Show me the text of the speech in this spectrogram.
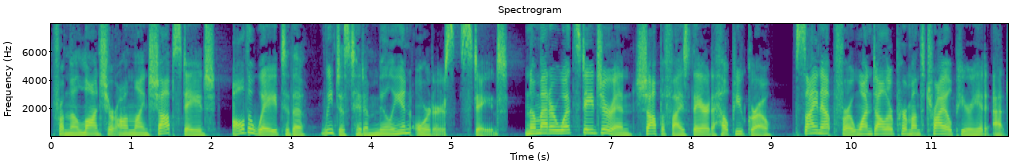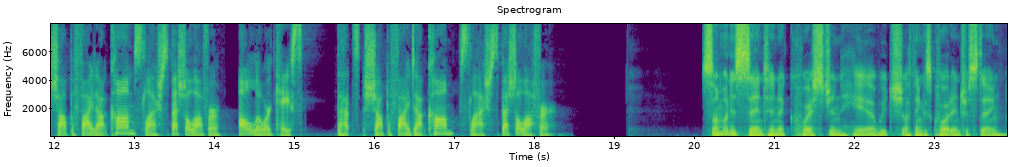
From the launch your online shop stage, all the way to the we just hit a million orders stage. No matter what stage you're in, Shopify's there to help you grow. Sign up for a $1 per month trial period at shopify.com slash special offer, all lowercase. That's shopify.com slash special offer. Someone has sent in a question here, which I think is quite interesting.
